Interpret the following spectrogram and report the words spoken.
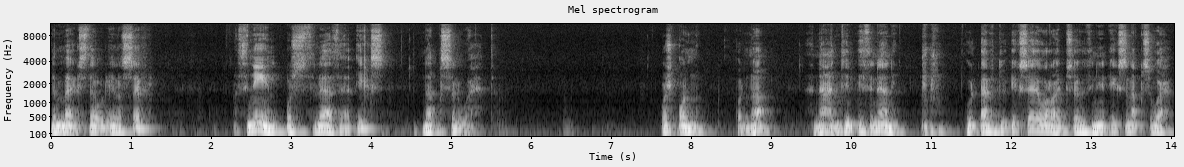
لما إكس تؤول إلى الصفر اثنين أس ثلاثة إكس ناقص الواحد. واش قلنا؟ قلنا هنا عندي الاثنان. وال f de x هاي وراي تساوي اثنين إكس ناقص واحد.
